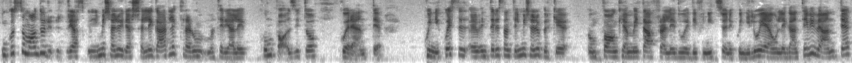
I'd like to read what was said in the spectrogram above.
in questo modo ries- il micelio riesce a legarle e creare un materiale composito coerente. Quindi questo è interessante il micelio perché è un po' anche a metà fra le due definizioni, quindi lui è un legante vivente,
